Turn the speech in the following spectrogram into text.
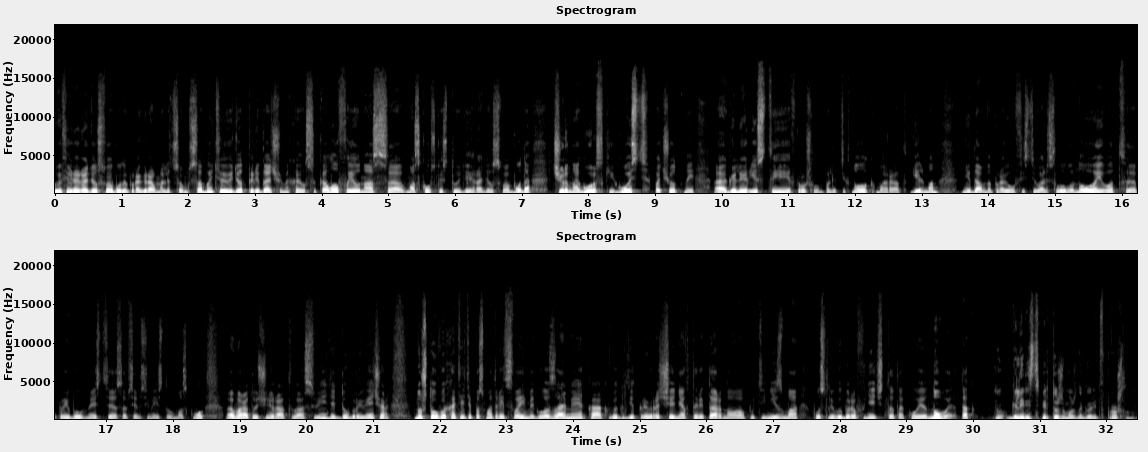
В эфире «Радио Свобода» программа «Лицом к событию» ведет передачу Михаил Соколов. И у нас э, в московской студии «Радио Свобода» черногорский гость почетный, э, галерист и в прошлом политтехнолог Марат Гельман. Недавно провел фестиваль «Слово новое» и вот э, прибыл вместе со всем семейством в Москву. Марат, очень рад вас видеть. Добрый вечер. Ну что, вы хотите посмотреть своими глазами, как выглядит превращение авторитарного путинизма после выборов в нечто такое новое, так? Ну, галерист теперь тоже можно говорить в прошлом.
